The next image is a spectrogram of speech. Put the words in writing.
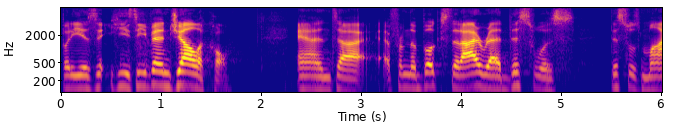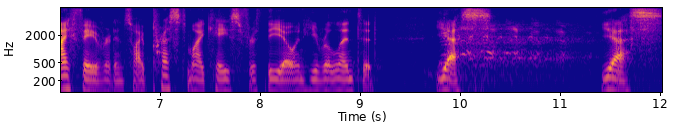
but he is he's evangelical. And uh, from the books that I read, this was this was my favorite, and so I pressed my case for Theo, and he relented. Yes. yes.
